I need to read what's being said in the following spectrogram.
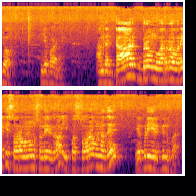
இதோ இங்க பாருங்க. அந்த டார்க் ப்ரௌன் வர்ற வரைக்கும் சொரவணும்னு சொல்லியிருக்கிறோம். இப்போ சொரவுனது எப்படி இருக்குன்னு பாருங்க.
